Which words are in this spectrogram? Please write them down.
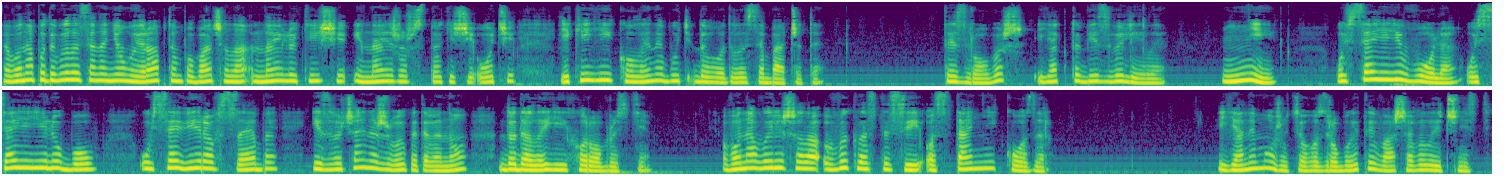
Вона подивилася на нього і раптом побачила найлютіші і найжорстокіші очі, які їй коли-небудь доводилося бачити. Ти зробиш, як тобі звеліли? Ні. Уся її воля, уся її любов, уся віра в себе і, звичайно ж, випите вино додали їй хоробрості. Вона вирішила викласти свій останній козир. Я не можу цього зробити, ваша величність,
